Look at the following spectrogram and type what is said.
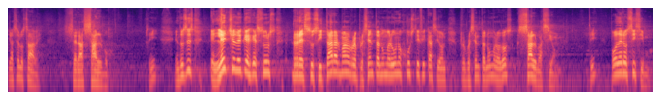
ya se lo sabe, será salvo. ¿sí? Entonces, el hecho de que Jesús resucitara, hermano, representa número uno, justificación, representa número dos, salvación. ¿sí? Poderosísimo.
